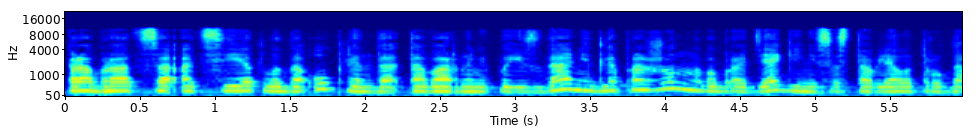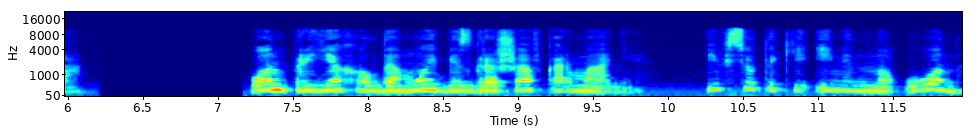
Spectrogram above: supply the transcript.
Пробраться от Сиэтла до Окленда товарными поездами для прожженного бродяги не составляло труда. Он приехал домой без гроша в кармане, и все-таки именно он,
